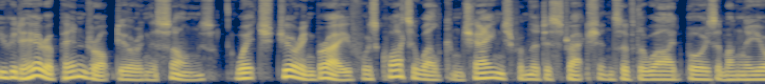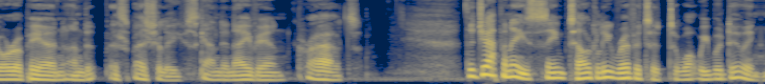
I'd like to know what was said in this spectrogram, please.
You could hear a pin drop during the songs, which, during Brave, was quite a welcome change from the distractions of the wide boys among the European and especially Scandinavian crowds. The Japanese seemed totally riveted to what we were doing.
